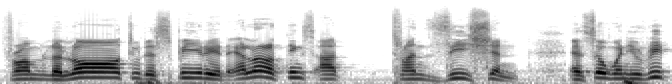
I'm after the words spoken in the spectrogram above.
from the law to the spirit. A lot of things are transition. And so when you read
